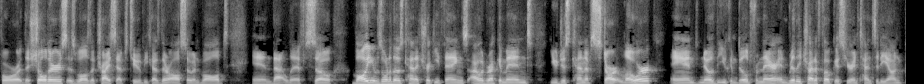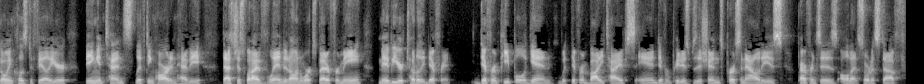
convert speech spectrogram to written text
for the shoulders as well as the triceps too, because they're also involved in that lift. So volume is one of those kind of tricky things. I would recommend you just kind of start lower and know that you can build from there and really try to focus your intensity on going close to failure, being intense, lifting hard and heavy that's just what I've landed on works better for me. Maybe you're totally different. Different people, again, with different body types and different predispositions, personalities, preferences, all that sort of stuff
